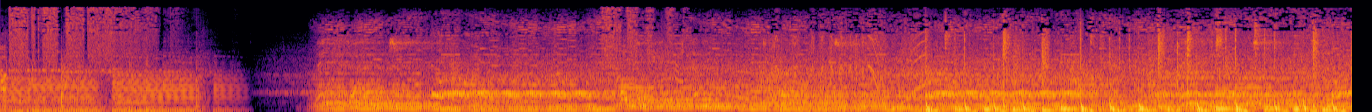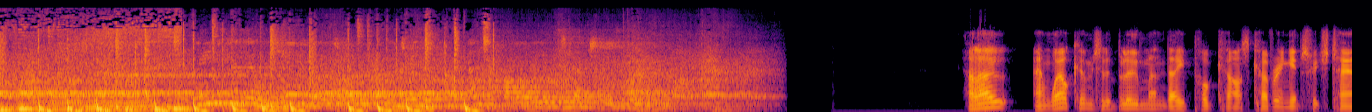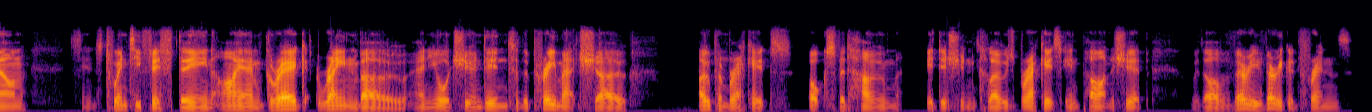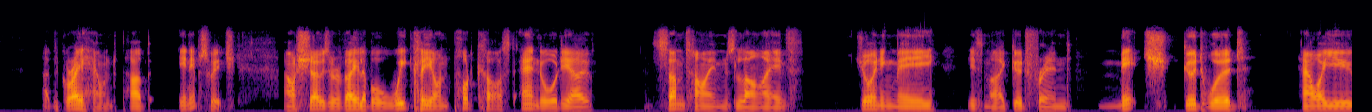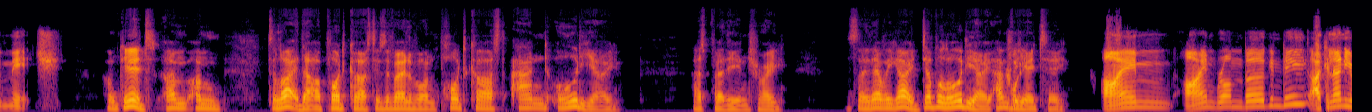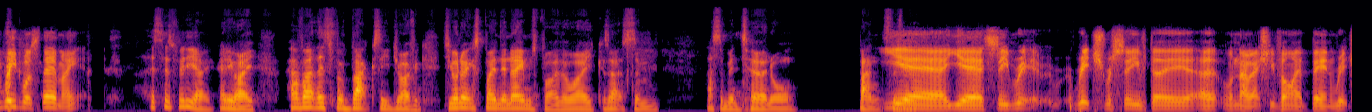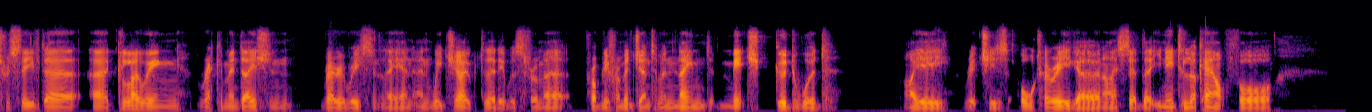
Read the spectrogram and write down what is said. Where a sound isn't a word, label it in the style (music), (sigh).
Hello and welcome to the Blue Monday podcast covering Ipswich Town since 2015. I am Greg Rainbow and you're tuned in to the pre-match show open brackets Oxford home edition close brackets in partnership with our very very good friends at the Greyhound pub in Ipswich. Our shows are available weekly on podcast and audio and sometimes live. Joining me is my good friend Mitch Goodwood how are you, Mitch? I'm good. I'm I'm delighted that our podcast is available on podcast and audio, as per the intro. So there we go, double audio and video too. I'm I'm Ron Burgundy. I can only read what's there, mate. This is video. Anyway, how about this for backseat driving? Do you want to explain the names, by the way? Because that's some that's some internal banter. Yeah, yeah. See, Rich received a, a, well, no, actually, via Ben, Rich received a, a, glowing recommendation very recently, and, and we joked that it was from a probably from a gentleman named Mitch Goodwood, i.e., Rich's alter ego. And I said that you need to look out for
